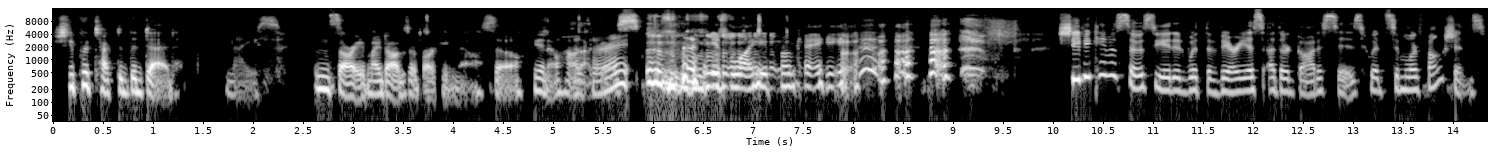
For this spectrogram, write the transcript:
she protected the dead. nice. I'm sorry, my dogs are barking now, so you know how That's that all right. goes. it's life, okay. she became associated with the various other goddesses who had similar functions.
